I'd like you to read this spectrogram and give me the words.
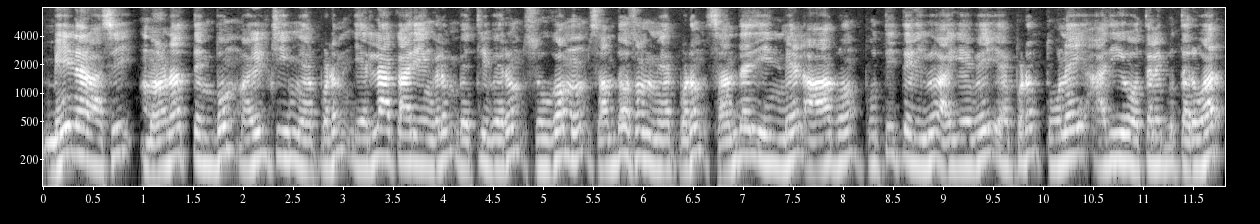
மீனராசி மன தெம்பும் மகிழ்ச்சியும் ஏற்படும். எல்லா காரியங்களும் வெற்றி பெறும். சுகமும் சந்தோஷமும் ஏற்படும். சந்ததியின் மேல் ஆர்வம் புத்தி தெளிவு ஆகியவை ஏற்படும். துணை அதிக ஒத்துழைப்பு தருவார்.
